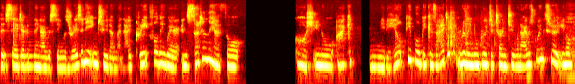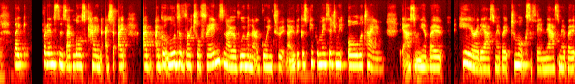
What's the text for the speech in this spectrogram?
that said everything I was saying was resonating to them and how grateful they were. And suddenly I thought, gosh, you know, I could maybe help people because I didn't really know who to turn to when I was going through it. You know, mm-hmm. like for instance, I've lost count. I, I, I've, I've got loads of virtual friends now of women that are going through it now because people message me all the time. They ask me about hair, they ask me about tamoxifen, they ask me about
